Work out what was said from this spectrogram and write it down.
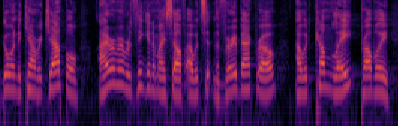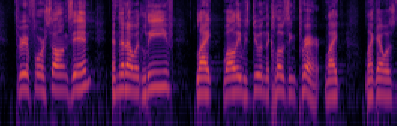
going to Calvary Chapel, I remember thinking to myself, I would sit in the very back row, I would come late, probably three or four songs in, and then I would leave like while he was doing the closing prayer, like like I was,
